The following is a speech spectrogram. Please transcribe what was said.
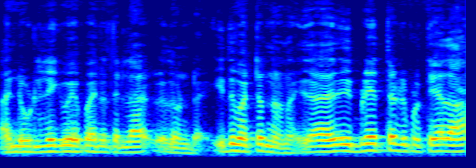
അതിന്റെ ഉള്ളിലേക്ക് പോയപ്പോൾ അതിനകത്ത് എല്ലാ ഇതുണ്ട്. ഇത് മറ്റൊന്നാണ്. അതായത് ഇവിടുത്തെ ഒരു പ്രത്യേകത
